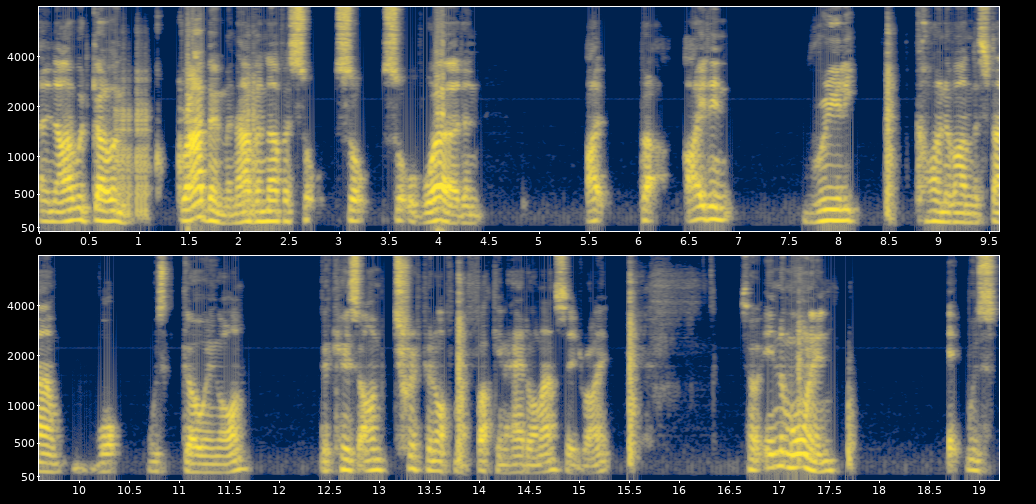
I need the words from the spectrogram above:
and I would go and grab him and have another sort sort sort of word and I but I didn't really kind of understand what was going on because I'm tripping off my fucking head on acid, right? So in the morning, it was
